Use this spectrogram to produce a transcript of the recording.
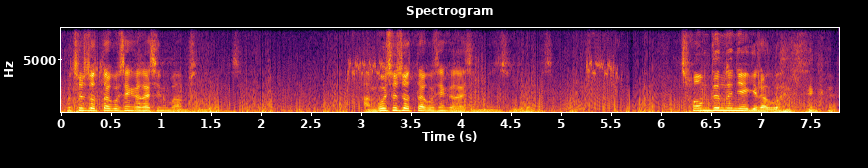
고쳐졌다고 생각하시는 분 한번 손 들어보세요. 안 고쳐졌다고 생각하시는 분손 들어보세요. 처음 듣는 얘기라고 하는 생각.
